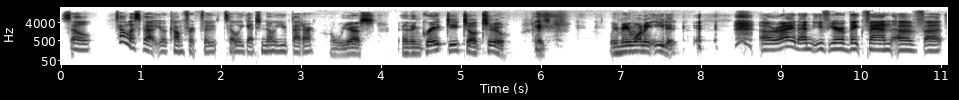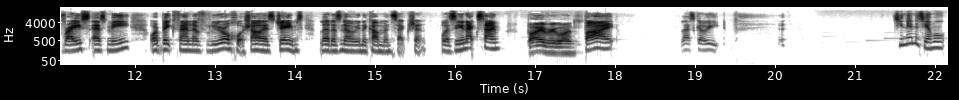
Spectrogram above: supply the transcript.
So tell us about your comfort food so we get to know you better. Oh yes, and in great detail too, because we may want to eat it. All right. And if you're a big fan of uh, rice as me or a big fan of 驴肉火烧 as James, let us know in the comment section. We'll see you next time. Bye everyone. Bye. Let's go eat. 今天的节目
